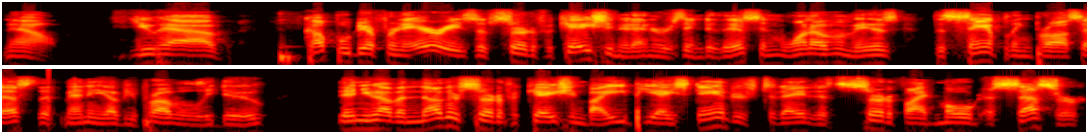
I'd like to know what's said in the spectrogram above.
Now you have a couple different areas of certification that enters into this, and one of them is the sampling process that many of you probably do. Then you have another certification by EPA standards today that's certified mold assessor.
